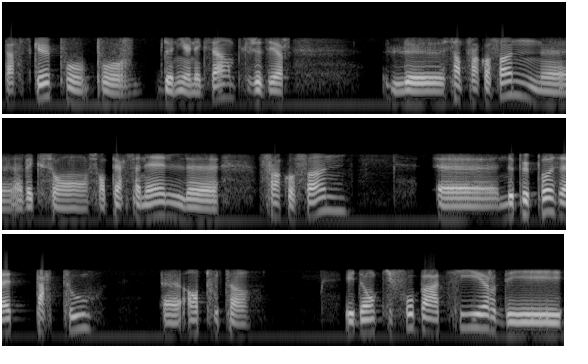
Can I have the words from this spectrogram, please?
Parce que pour, pour donner un exemple, je veux dire, le centre francophone, euh, avec son, son personnel euh, francophone, ne peut pas être partout en tout temps. Et donc, il faut bâtir des,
